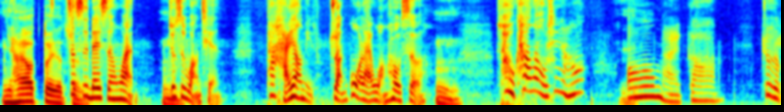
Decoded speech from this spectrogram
你还要对着。这是 lesson one，、嗯、就是往前，他还要你转过来往后射。嗯，所以我看到那，我心想哦、嗯、，Oh my God！就是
